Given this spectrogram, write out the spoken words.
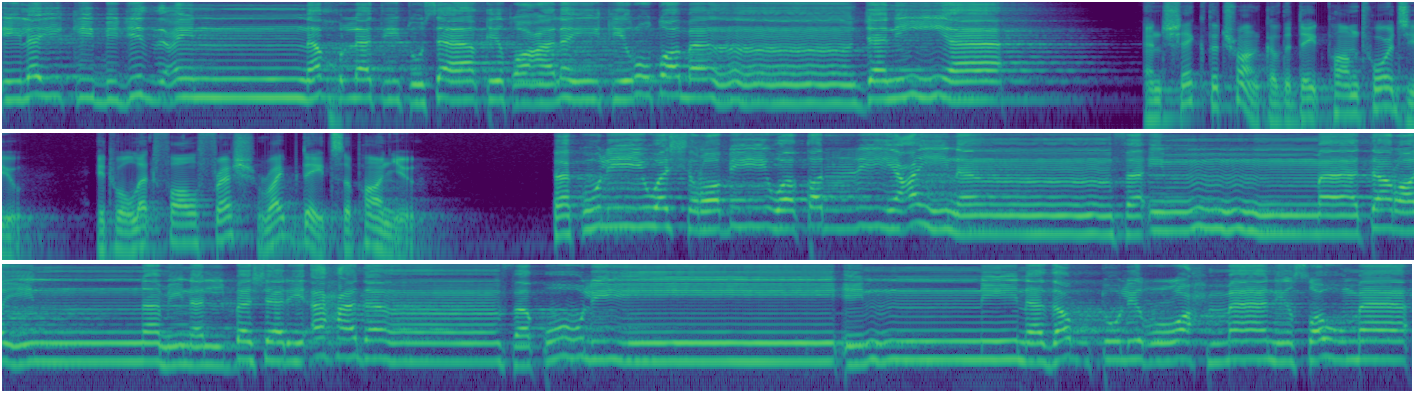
إليك بجذع النخلة تساقط عليك رطبا جنيا And shake the trunk of the date palm towards you. It will let fall fresh, ripe dates upon you. فكلي واشربي وقري عينا فإما ترين من البشر أحدا فقولي إني نذرت للرحمن صوما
